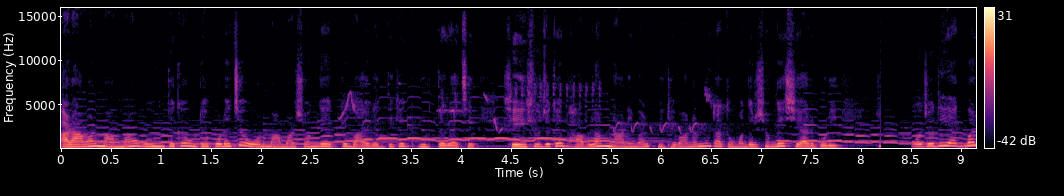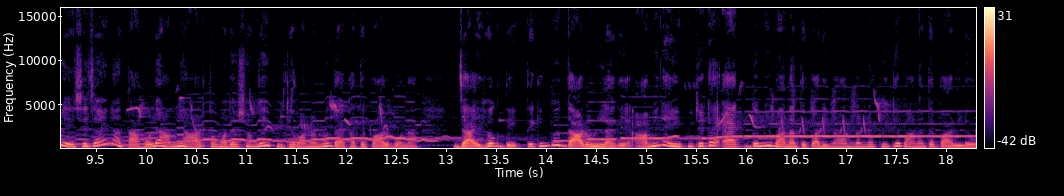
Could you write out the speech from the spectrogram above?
আর আমার মাম্মাও ঘুম থেকে উঠে পড়েছে, ওর মামার সঙ্গে একটু বাইরের দিকে ঘুরতে গেছে। সেই সুযোগে ভাবলাম, নানিমার পিঠে বানানোটা তোমাদের সঙ্গে শেয়ার করি। ও যদি একবার এসে যায় না, তাহলে আমি আর তোমাদের সঙ্গে এই পিঠে বানানো দেখাতে পারব না। যাই হোক, দেখতে কিন্তু দারুণ লাগে। আমি না এই পিঠেটা একদমই বানাতে পারি না, অন্যান্য পিঠে বানাতে পারলেও।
